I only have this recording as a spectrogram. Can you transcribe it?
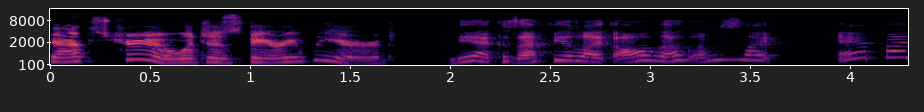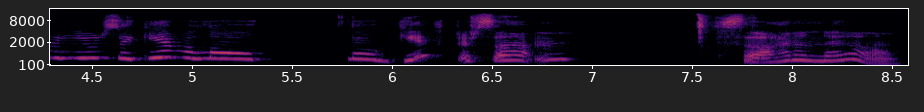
That's true, which is very weird. Yeah, because I feel like all of I was like, everybody usually give a little little gift or something. So I don't know.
